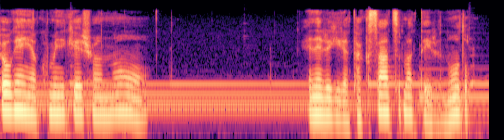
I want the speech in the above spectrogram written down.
表現やコミュニケーションのエネルギーがたくさん集まっている喉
